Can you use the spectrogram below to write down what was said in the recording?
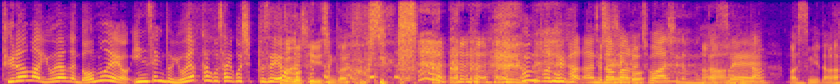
드라마 요약은 너무해요. 인생도 요약하고 살고 싶으세요? 드라마 필이신가요 혹시? 흥분을 가라앉히고. 드라마를 좋아하시는 분 아. 같습니다. 네. 맞습니다.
